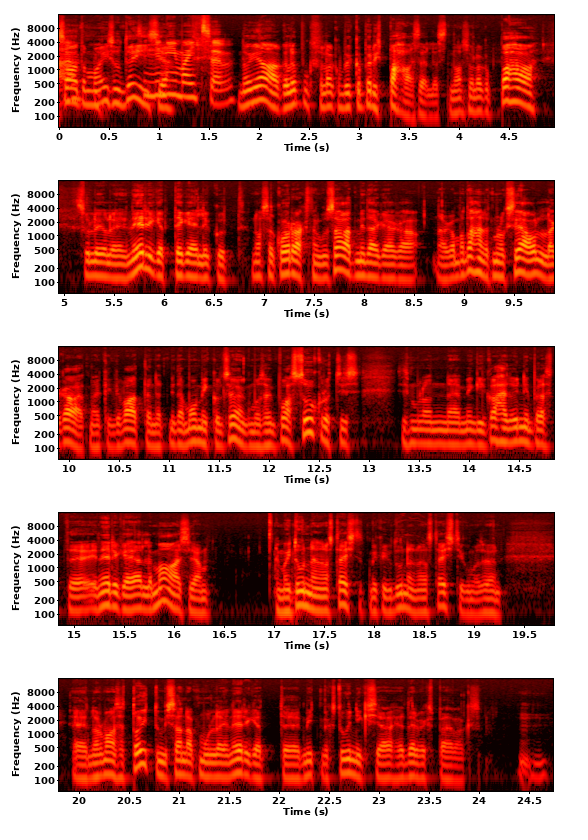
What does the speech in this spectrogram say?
saad oma isu täis. see on ju nii maitsev. no jaa, aga lõpuks sul hakkab ikka päris paha sellest, noh, sul hakkab paha, sul ei ole energiat tegelikult, noh, sa korraks nagu saad midagi, aga, aga ma tahan, et mul oleks hea olla ka, et ma ikkagi vaatan, et mida ma hommikul söön, kui ma söön puhast suhkrut, siis, siis mul on mingi kahe tunni pärast energia jälle maas ja ma ei tunne ennast hästi, et ma ikkagi tunnen ennast hästi, kui ma söön. Eh, normaalset toitu, mis annab mulle energiat eh, mitmeks tunniks ja, ja terveks päevaks. Mm. -hmm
